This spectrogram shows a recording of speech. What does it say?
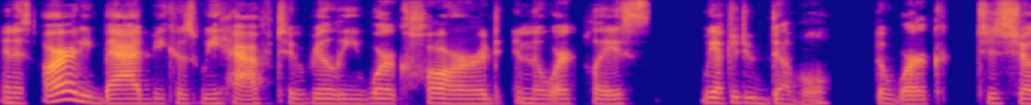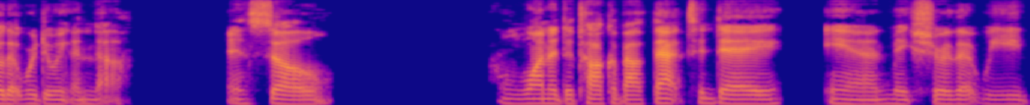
And it's already bad because we have to really work hard in the workplace. We have to do double the work to show that we're doing enough. And so I wanted to talk about that today and make sure that we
